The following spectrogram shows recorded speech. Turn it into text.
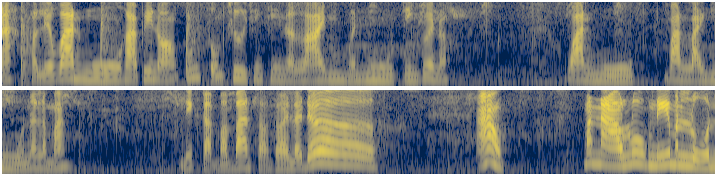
นะเขาเรียกว่านงูค่ะพี่น้องอสมชื่อจริงๆนะลายเหมือนงูจริงด้วยเนาะ ว่านงูบ้านลายงูนั่นแหละมั้งนี่กลับมาบ้านสาวดอยแล้วเด้ออ้าวมะนาวลูกนี้มันหล่น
